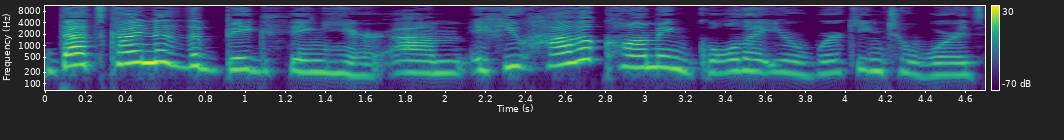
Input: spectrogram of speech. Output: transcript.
That's kind of the big thing here. Um, if you have a common goal that you're working towards,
